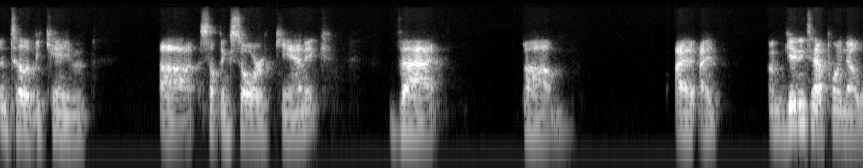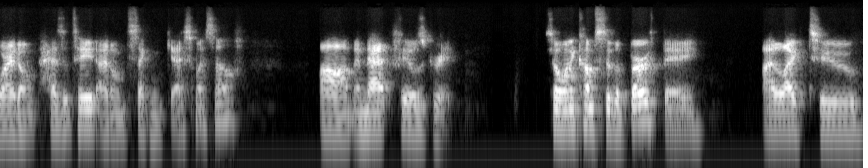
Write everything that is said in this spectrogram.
until it became uh, something so organic that um, I, I I'm getting to that point now where I don't hesitate, I don't second guess myself, um, and that feels great. So when it comes to the birthday, I like to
